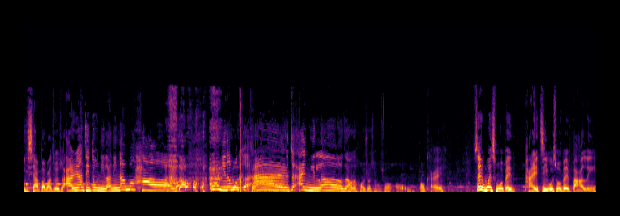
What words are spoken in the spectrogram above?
一下，爸爸就会说：“啊，人家嫉妒你了，你那么好，你知道？哇，你那么可爱，最爱你了。”这样，然后我就想说：“哦，OK。”所以为什么被排挤？为什么被霸凌？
